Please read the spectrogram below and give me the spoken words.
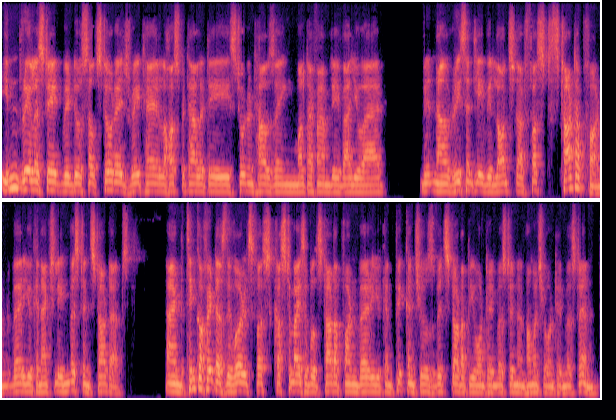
in real estate we do self storage retail hospitality student housing multifamily value add. We, now recently we launched our first startup fund where you can actually invest in startups. And think of it as the world's first customizable startup fund where you can pick and choose which startup you want to invest in and how much you want to invest in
